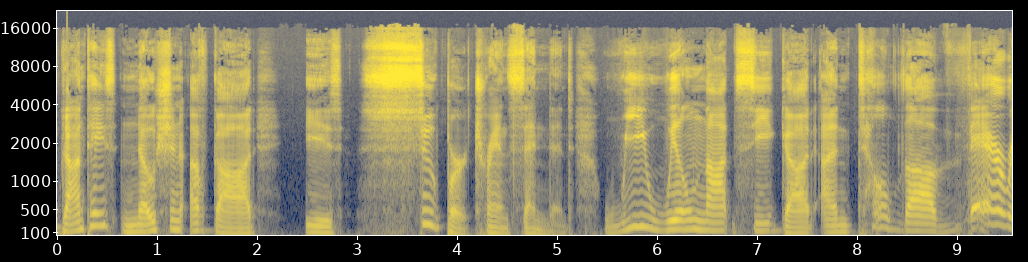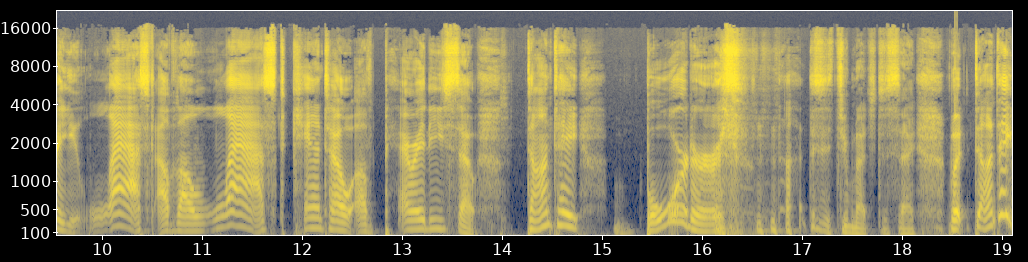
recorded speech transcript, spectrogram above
Dante's notion of God is super transcendent. We will not see God until the very last of the last canto of Paradiso. Dante borders, this is too much to say, but Dante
